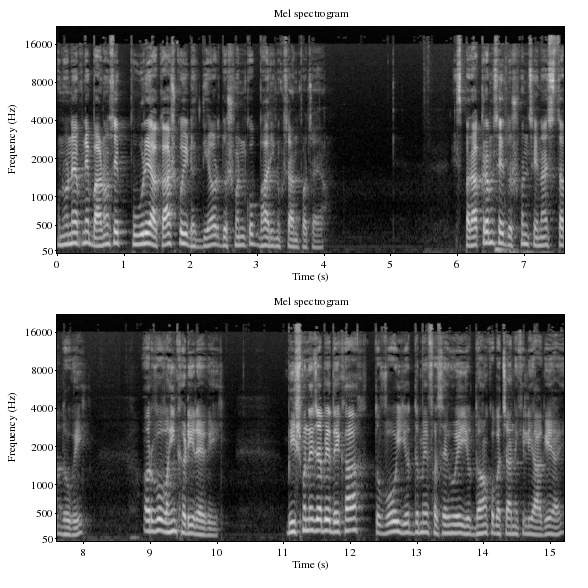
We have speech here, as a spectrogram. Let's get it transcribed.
उन्होंने अपने बाणों से पूरे आकाश को ही ढक दिया और दुश्मन को भारी नुकसान पहुँचाया। इस पराक्रम से दुश्मन सेना स्तब्ध हो गई और वो वहीं खड़ी रह गई। भीष्म ने जब ये देखा तो वो युद्ध में फंसे हुए योद्धाओं को बचाने के लिए आगे आए।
